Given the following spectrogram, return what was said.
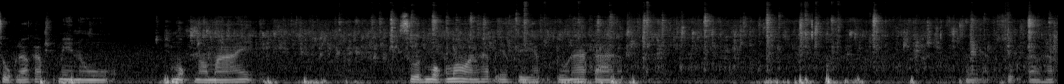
สุกแล้วครับ เมนูหมกหน่อไม้ สูตรหมกหม้อนะครับ FC ครับดูหน้าตาครับนี่ครับสุกแล้วครับ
